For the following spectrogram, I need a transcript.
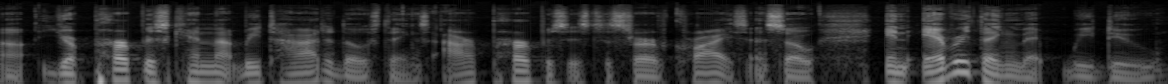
Uh, your purpose cannot be tied to those things. Our purpose is to serve Christ. And so, in everything that we do,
